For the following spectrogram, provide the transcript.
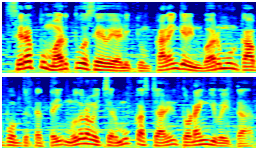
சிறப்பு மருத்துவ சேவை அளிக்கும் கலைஞரின் வருமுன் காப்போம் திட்டத்தை முதலமைச்சர் மு. ஸ்டாலின் தொடங்கி வைத்தார்.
